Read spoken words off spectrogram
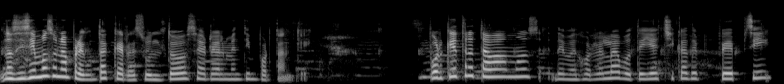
nos hicimos una pregunta que resultó ser realmente importante. ¿Por qué tratábamos de mejorar la botella chica de Pepsi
